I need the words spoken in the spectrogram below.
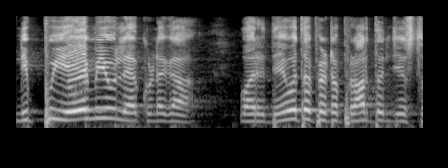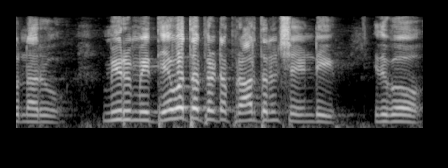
నిప్పు ఏమీ లేకుండగా వారి దేవత పేట ప్రార్థన చేస్తున్నారు. మీరు మీ దేవత పేట ప్రార్థన చేయండి. ఇదిగో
